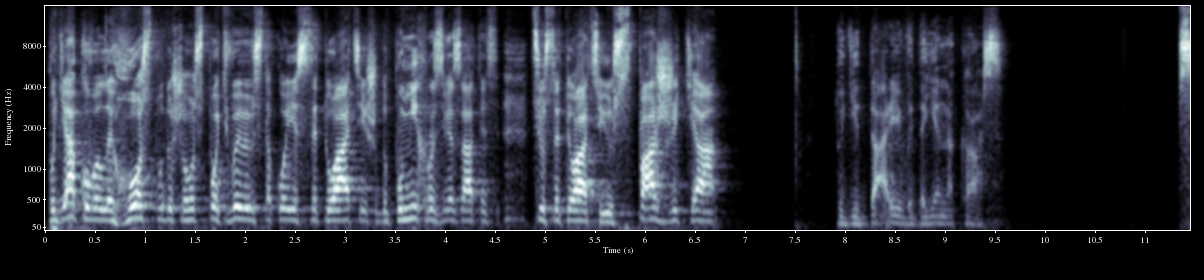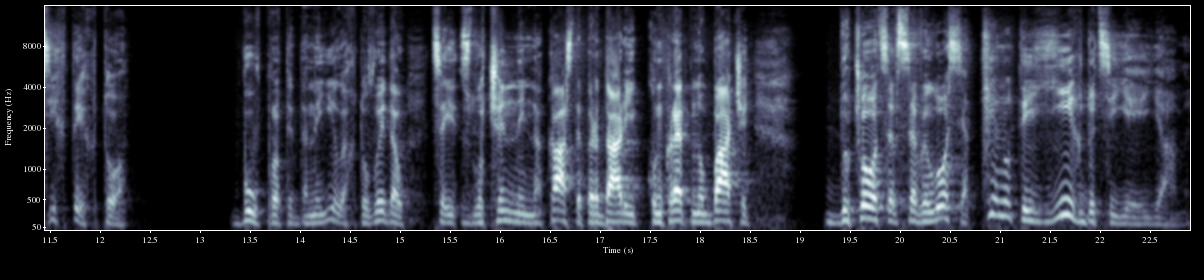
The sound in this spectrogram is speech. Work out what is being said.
подякували Господу, що Господь вивів з такої ситуації, що допоміг розв'язати цю ситуацію, спас життя. Тоді Дарій видає наказ. Всіх тих, хто був проти Даниїла, хто видав цей злочинний наказ, тепер Дарій конкретно бачить, до чого це все велося, кинути їх до цієї ями.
